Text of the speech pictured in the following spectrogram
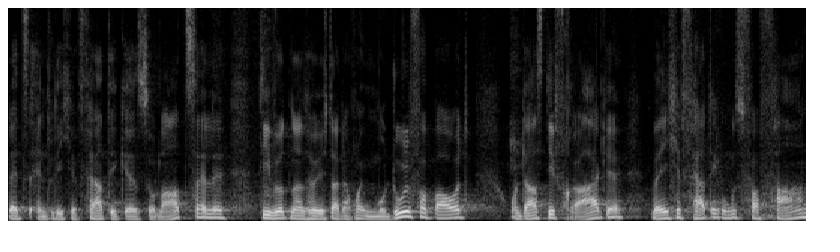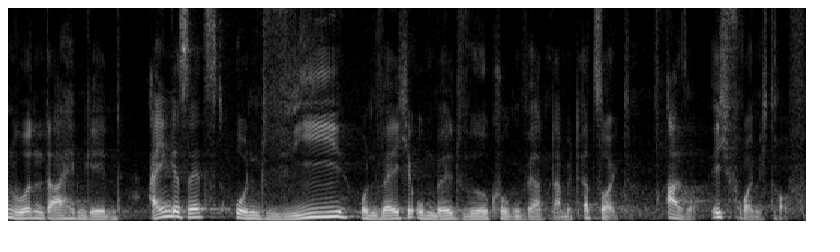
letztendliche fertige Solarzelle. Die wird natürlich dann auch im Modul verbaut. Und da ist die Frage, welche Fertigungsverfahren wurden dahingehend eingesetzt und wie und welche Umweltwirkungen werden damit erzeugt. Also, ich freue mich drauf.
